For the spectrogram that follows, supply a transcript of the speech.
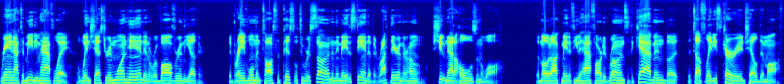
ran out to meet him halfway, a Winchester in one hand and a revolver in the other. The brave woman tossed the pistol to her son, and they made a stand of it right there in their home, shooting out of holes in the wall. The Modoc made a few half hearted runs at the cabin, but the tough lady's courage held them off,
